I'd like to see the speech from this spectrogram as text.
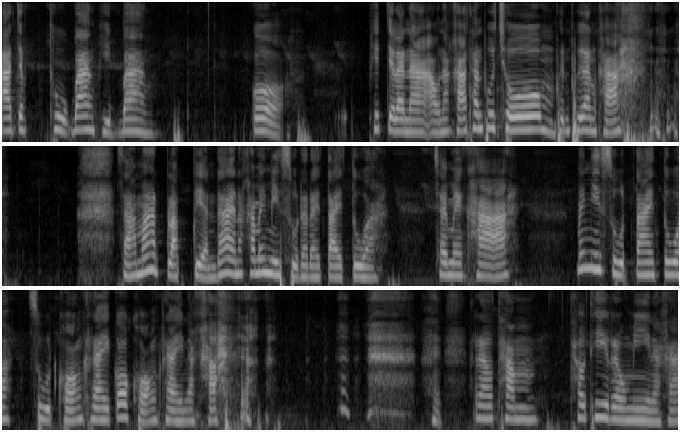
อาจจะถูกบ้างผิดบ้าง ก็พิจารณาเอานะคะ ท่านผู้ชมเพื่อนๆคะสามารถปรับเปลี่ยนได้นะคะ ไม่มีสูตรอะไรตายตัว ใช่ไหมคะ ไม่มีสูตรตายตัว สูตรของใครก็ของใครนะคะ เราทำเท่าที่เรามีนะคะ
